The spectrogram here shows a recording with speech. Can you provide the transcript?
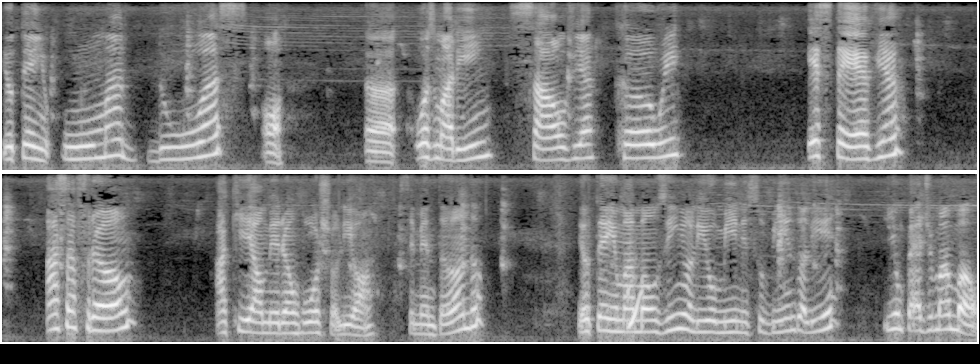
eu tenho uma, duas, ó, uh, osmarim, sálvia, couve, estévia, açafrão, aqui é almeirão roxo ali, ó, sementando. Eu tenho mamãozinho ali, o mini subindo ali, e um pé de mamão.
